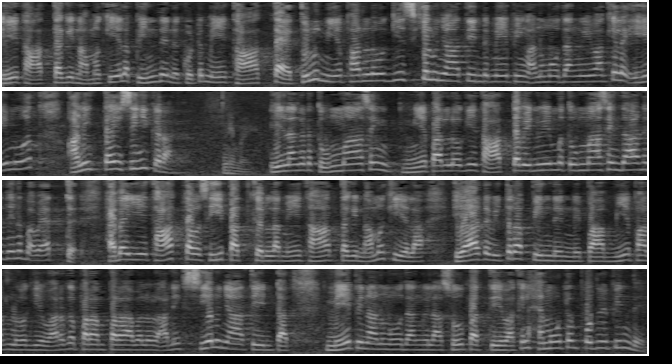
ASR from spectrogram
ඒ තාත්තගේ නම කියලා පින් දෙනකොට මේ තාත්තා ඇතුළු මිය පරලොව ගිය සියලු ඥාතීන්ට මේ පින් අනුමෝදන් වේවා කියලා එහෙමවත් අනිත් අය සිහි කරන්නේ. එහෙමයි. ඊළඟට තුන් මාසෙන් මිය පරලෝකයේ තාත්තා වෙනුවෙන්ම තුන් මාසෙන් දාන දෙන බව ඇත්ත. හැබැයි මේ තාත්තව සිහිපත් කරලා මේ තාත්තගේ නම කියලා එයාට විතරක් පින් දෙන්න එපා. මිය පරලෝකයේ වර්ග પરම්පරාවල වල අනෙක් සියලු ඥාතීන්ටත් මේ පින් අනුමෝදන් වෙලා සූපත් වේවා කියලා හැමෝටම පොදුවේ පින් දෙන්න.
